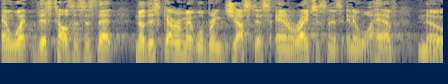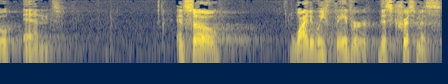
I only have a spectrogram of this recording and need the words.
And what this tells us is that no, this government will bring justice and righteousness and it will have no end. And so, why do we favor this Christmas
